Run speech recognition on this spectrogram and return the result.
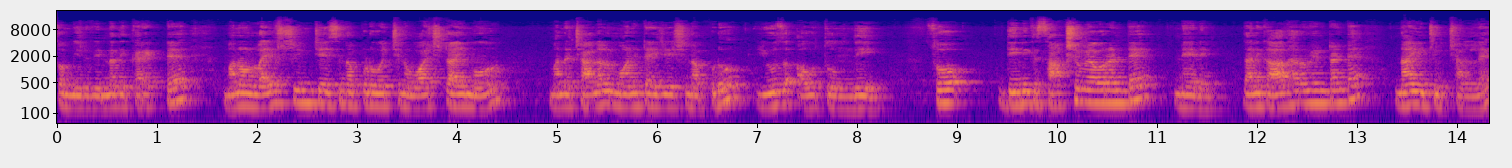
సో మీరు విన్నది కరెక్టే. మనం లైవ్ స్ట్రీమ్ చేసినప్పుడు వచ్చిన వాచ్ టైము మన ఛానల్ మానిటైజేషన్ అప్పుడు యూజ్ అవుతుంది. సో దీనికి సాక్ష్యం ఎవరంటే నేనే. దానికి ఆధారం ఏంటంటే నా యూట్యూబ్ ఛానలే.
